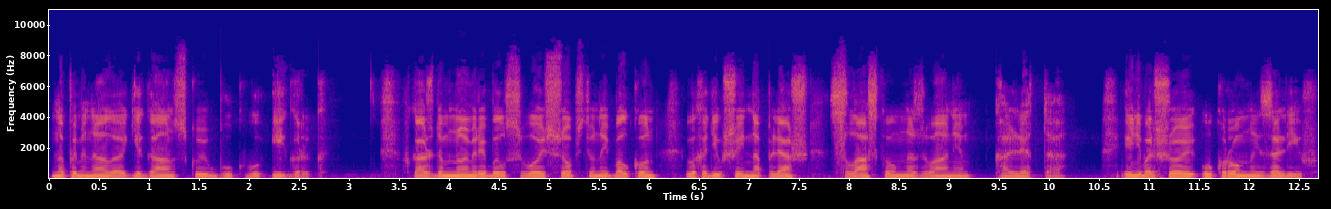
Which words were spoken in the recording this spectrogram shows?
напоминало гигантскую букву «Y». В каждом номере был свой собственный балкон, выходивший на пляж с ласковым названием «Калетта» и небольшой укромный залив,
